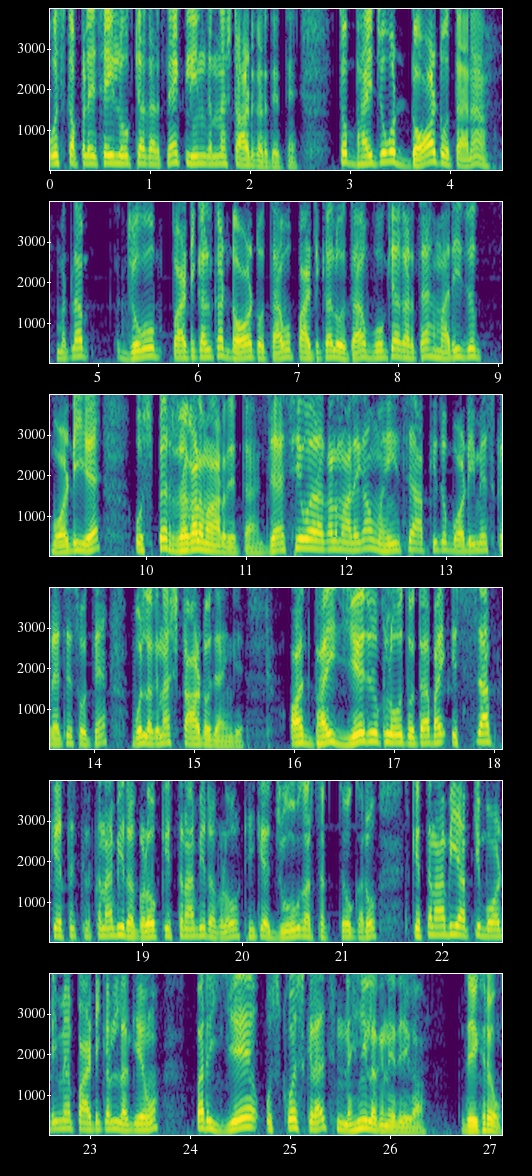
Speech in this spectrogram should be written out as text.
उस कपड़े से ही लोग क्या करते हैं क्लीन करना स्टार्ट कर देते हैं। तो भाई जो वो डॉट होता है ना मतलब जो वो पार्टिकल का डॉट होता है, वो पार्टिकल होता है, वो क्या करता है, हमारी जो बॉडी है, उस पर रगड़ मार देता है। जैसे ही वो रगड़ मारेगा, वहीं से आपकी जो बॉडी में स्क्रैचेस होते हैं, वो लगना स्टार्ट हो जाएँगे। और भाई, ये जो क्लोथ होता है, भाई, इससे आप कितना भी रगड़ो, कितना भी रगड़ो, ठीक है, जो भी कर सकते हो करो, कितना भी आपकी बॉडी में पार्टिकल लगे हों, पर ये उसको स्क्रैच नहीं लगने देगा। देख रहे हो?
